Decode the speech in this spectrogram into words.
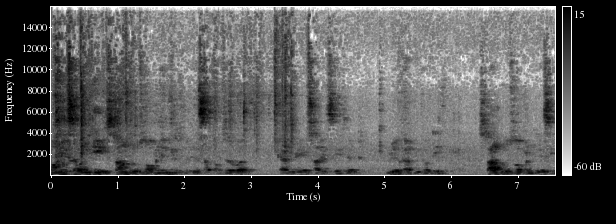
మార్నింగ్ సెవెన్కి strong rooms opening presence of observer candidates or X agent copy తోటి స్ట్రాంగ్ రూమ్స్ ఓపెన్ చేసి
